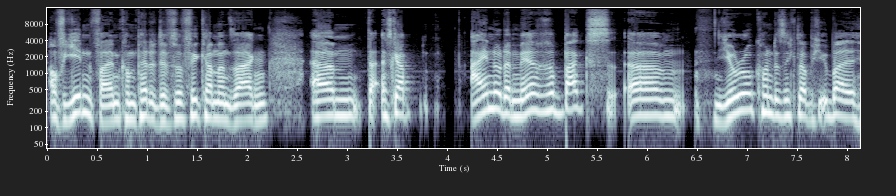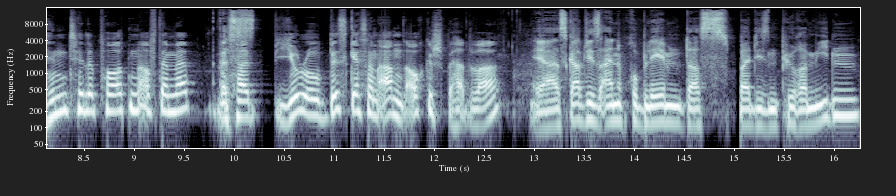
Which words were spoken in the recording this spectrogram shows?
Auf jeden Fall in Competitive, so viel kann man sagen. Ähm, da, es gab ein oder mehrere Bugs. Ähm, Euro konnte sich, glaube ich, überall hin teleporten auf der Map, weshalb Euro bis gestern Abend auch gesperrt war. Ja, es gab dieses eine Problem, dass bei diesen Pyramiden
